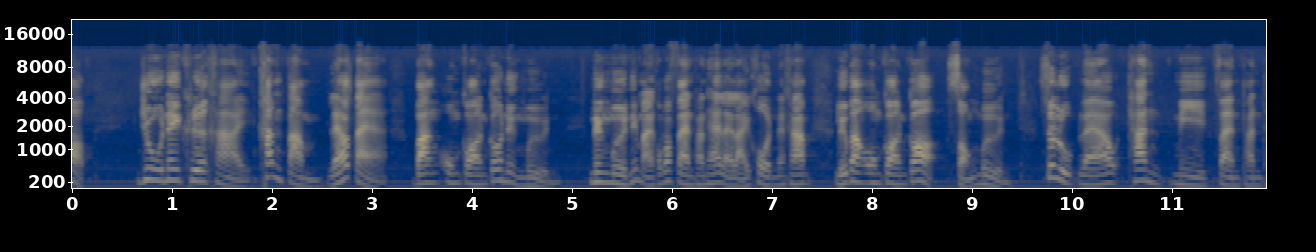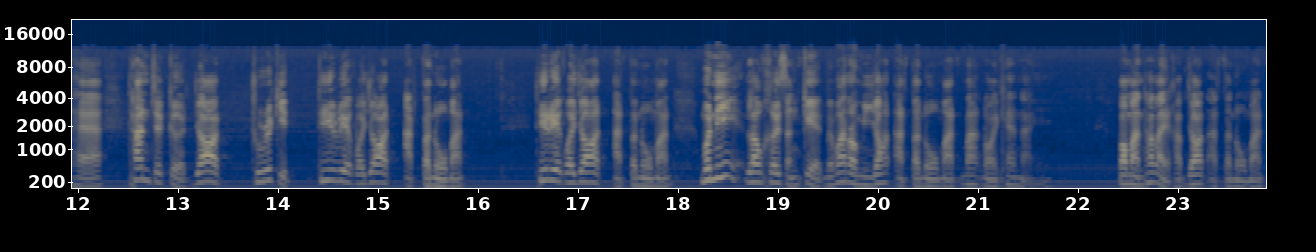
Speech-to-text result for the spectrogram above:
อบ อยู่ในเครือข่ายขั้นต่ำแล้วแต่บางองค์กรก็ 1 0,000 1 0,000นี่หมายความว่าแฟนพันธ์แท้หลาย ๆ คนนะครับ หรือบางองค์กรก็ 20,000 สรุปแล้วท่านมีแฟนพันธ์แท้ ท่านจะเกิดยอดธุรกิจที่เรียกว่ายอดอัตโนมัติ ที่เรียกว่ายอดอัตโนมัติ วันนี้เราเคยสังเกตไหมว่าเรามียอดอัตโนมัติมากน้อยแค่ไหน ประมาณเท่าไหร่ครับยอดอัตโนมัติ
